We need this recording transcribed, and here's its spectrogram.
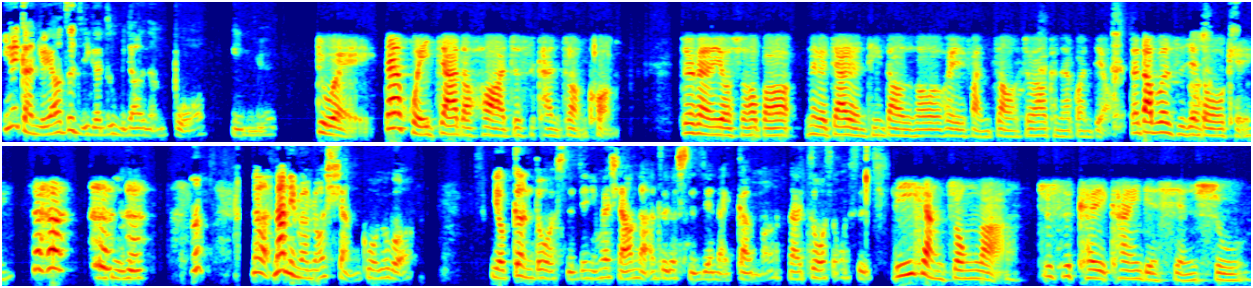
因为感觉要自己一个住比较能播音乐。对，但回家的话就是看状况，就可能有时候把那个家人听到的时候会烦躁，就要可能要关掉，但大部分时间都 OK。嗯哼那那你们有没有想过，如果有更多的时间，你会想要拿这个时间来干嘛？来做什么事情？理想中啦，就是可以看一点闲书，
